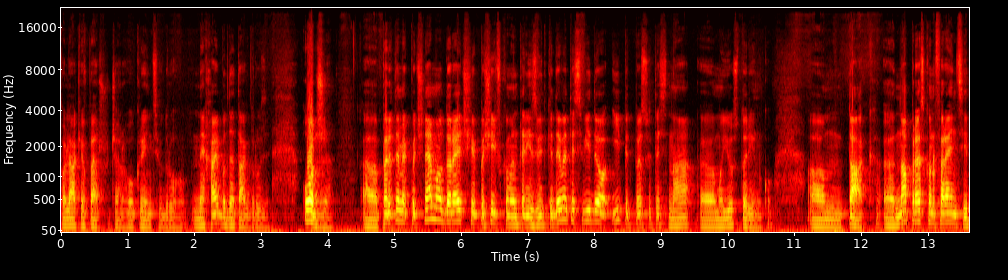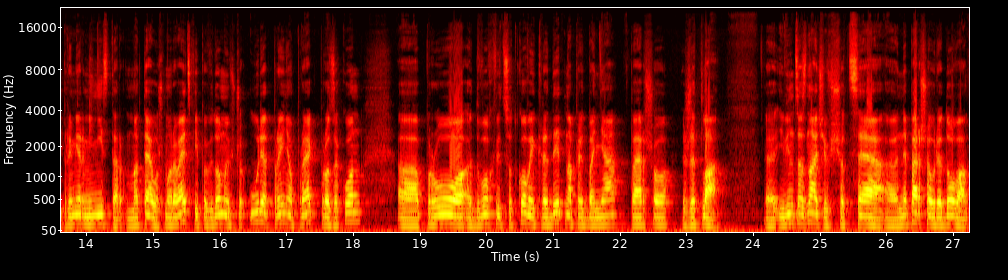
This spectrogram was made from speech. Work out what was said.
поляки в першу чергу, українці в другу. Нехай буде так, друзі. Отже, перед тим як почнемо, до речі, пишіть в коментарі, звідки дивитесь відео, і підписуйтесь на е, мою сторінку. Ем, Так, е, на прес-конференції прем'єр-міністр Матеуш Моровецький повідомив, що уряд прийняв проект про закон е, про 2% кредит на придбання першого житла. Е, І він зазначив, що це е, не перша урядова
